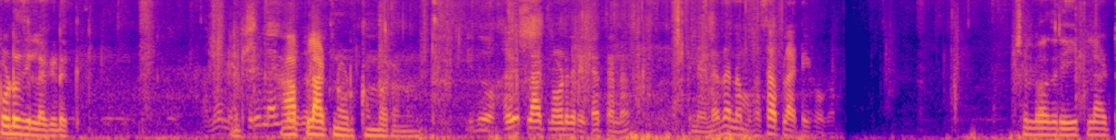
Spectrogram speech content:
ಕೊಡೋದಿಲ್ಲ ಗಿಡಕ್ಕೆ. ಆ ಪ್ಲಾಟ್ ನೋಡ್ಕೊಂಬರೋಣ ಅಂತ. ಇದು ಹಳೆ ಪ್ಲಾಟ್ ನೋಡಿದ್ರೆ ಇಟ್ಟತನ. ಇನ್ನೇನದ ನಮ್ಮ ಹೊಸ ಪ್ಲಾಟಿಗೆ ಹೋಗೋಣ. ಚಲೋ ಅದ್ರಿ ಈ ಪ್ಲಾಟ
